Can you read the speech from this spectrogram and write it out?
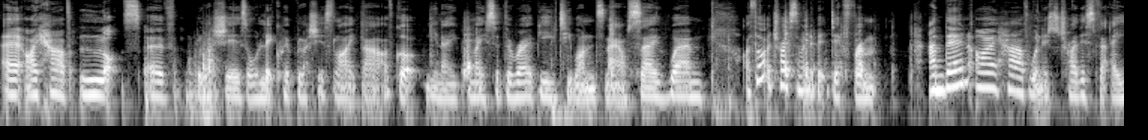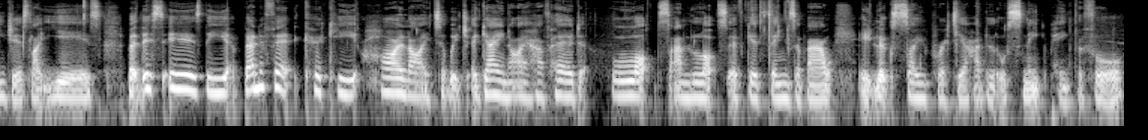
Uh, I have lots of blushes or liquid blushes like that. I've got, you know, most of the Rare Beauty ones now. So um, I thought I'd try something a bit different. And then I have wanted to try this for ages, like years, but this is the Benefit Cookie Highlighter, which again, I have heard lots and lots of good things about. It looks so pretty. I had a little sneak peek before.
